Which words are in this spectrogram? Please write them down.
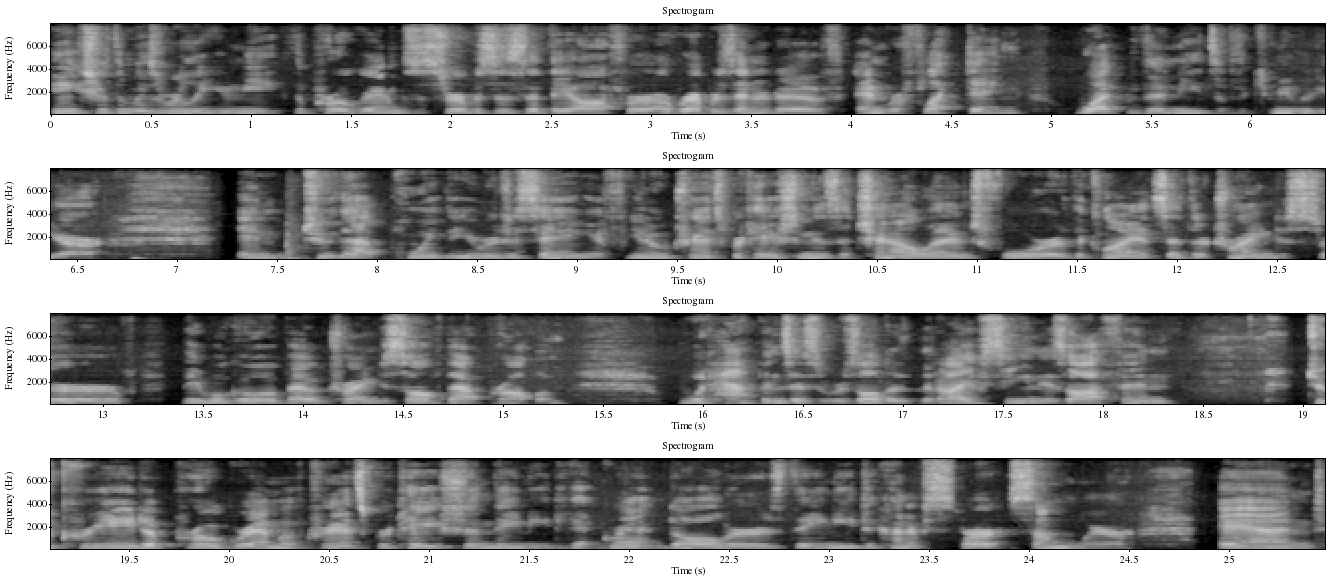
each of them is really unique. The programs, the services that they offer are representative and reflecting what the needs of the community are and to that point that you were just saying if you know transportation is a challenge for the clients that they're trying to serve they will go about trying to solve that problem. What happens as a result of, that i've seen is often to create a program of transportation they need to get grant dollars they need to kind of start somewhere. And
